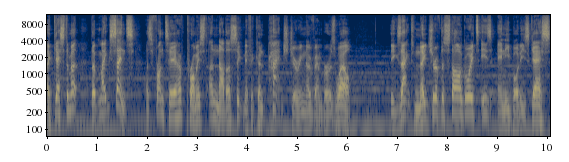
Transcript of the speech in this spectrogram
a guesstimate that makes sense as Frontier have promised another significant patch during November as well. The exact nature of the Stargoids is anybody's guess.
